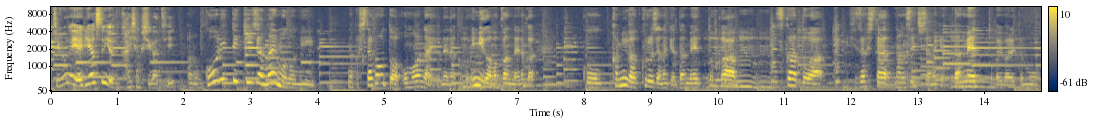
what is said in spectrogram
自分がやりやすいように解釈しがち。あの合理的じゃないものになんか従おうとは思わないよね。なんかこう意味が分かんない。なんかこう髪は黒じゃなきゃダメとか、うんうんうん。スカートは膝下何センチじゃなきゃダメとか言われても、なんか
